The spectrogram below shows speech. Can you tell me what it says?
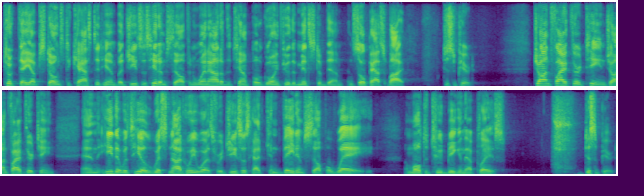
took they up stones to cast at him, but Jesus hid himself and went out of the temple, going through the midst of them, and so passed by, disappeared. John 5:13, John 5:13. And he that was healed wist not who he was, for Jesus had conveyed himself away, a multitude being in that place. Disappeared.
